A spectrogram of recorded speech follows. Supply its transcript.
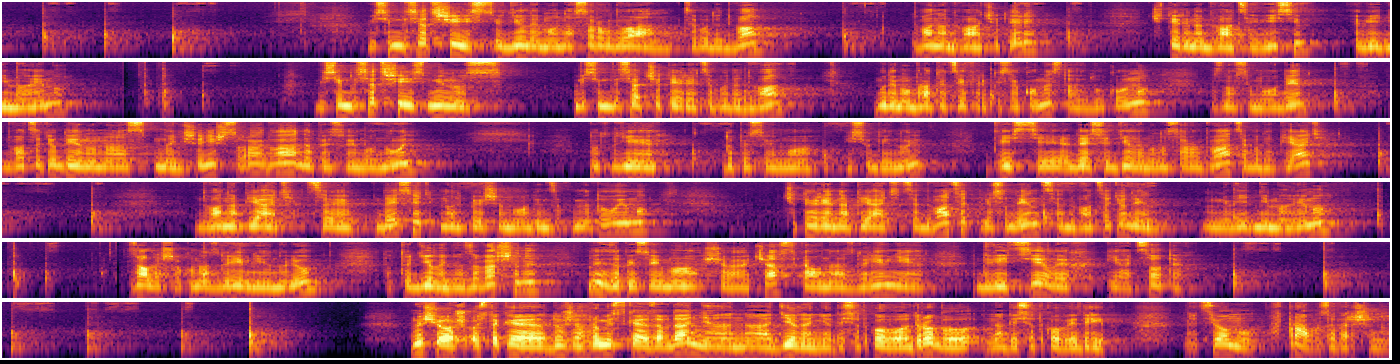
86 ділимо на 42, це буде 2. 2 на 2 4. 4 на 2 це 8. Віднімаємо. 86 мінус 84 це буде 2. Будемо брати цифри після коми, ставимо кому. Зносимо 1. 21 у нас менше, ніж 42. Дописуємо 0. Ну, тоді дописуємо і сюди 0. 210 ділимо на 42, це буде 5. 2 на 5 це 10. 0 пишемо, 1 запам'ятовуємо. 4 на 5 це 20, плюс 1 це 21. Віднімаємо. Залишок у нас дорівнює 0, тобто ділення завершене. Ну і записуємо, що частка у нас дорівнює 2,5. Ну що ж, ось таке дуже громістке завдання на ділення десяткового дробу на десятковий дріб. На цьому вправу завершено.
